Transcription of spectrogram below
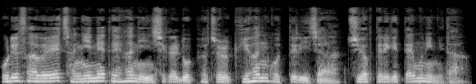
우리 사회의 장애인에 대한 인식을 높여줄 귀한 곳들이자 주역들이기 때문입니다.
